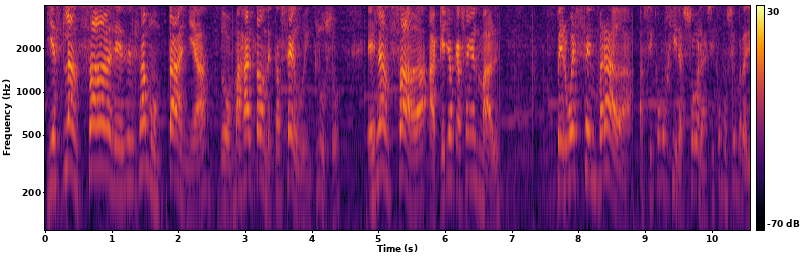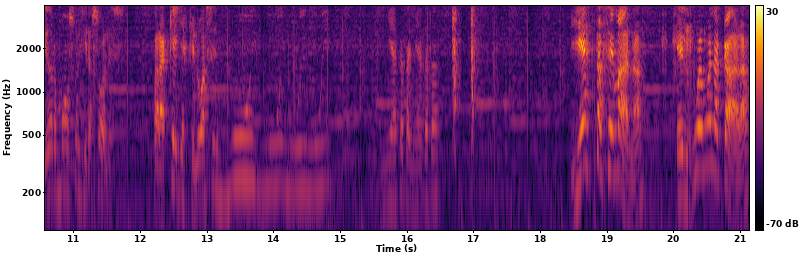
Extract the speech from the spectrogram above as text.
y es lanzada desde esa montaña, más alta donde está Zeus incluso, es lanzada a aquellos que hacen el mal, pero es sembrada, así como girasoles, así como un sembradío hermoso de girasoles, para aquellas que lo hacen muy, muy, muy, muy ñacata, ñacata. Y esta semana, el huevo en la cara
